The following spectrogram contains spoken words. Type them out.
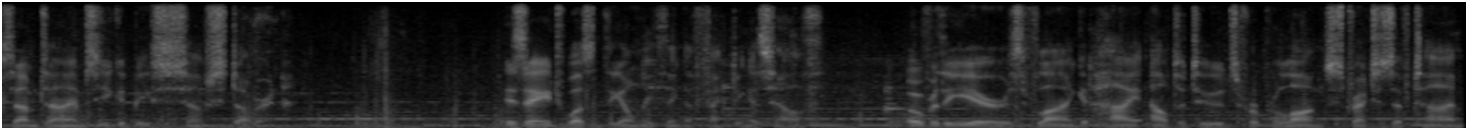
Sometimes he could be so stubborn. His age wasn't the only thing affecting his health. Over the years, flying at high altitudes for prolonged stretches of time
